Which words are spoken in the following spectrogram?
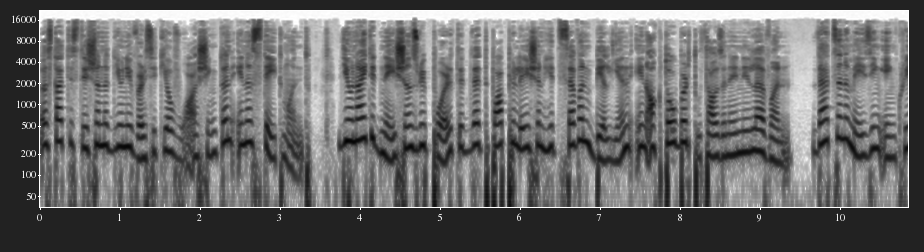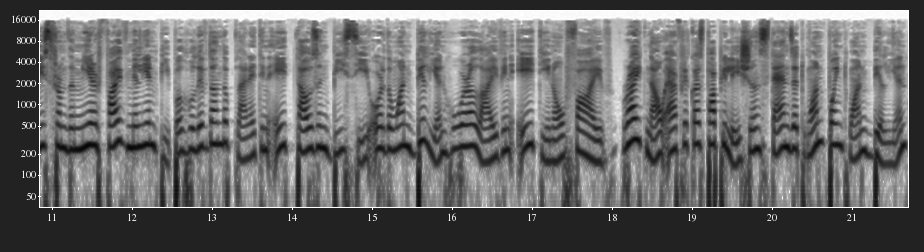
a statistician at the University of Washington, in a statement. The United Nations reported that the population hit 7 billion in October 2011. That's an amazing increase from the mere 5 million people who lived on the planet in 8000 BC or the 1 billion who were alive in 1805. Right now, Africa's population stands at 1.1 billion,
